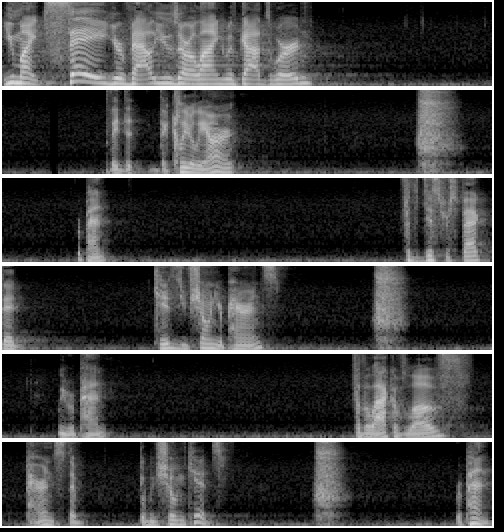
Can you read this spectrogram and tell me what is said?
you might say your values are aligned with God's word, they, they clearly aren't, repent for the disrespect that kids you've shown your parents. we repent. For the lack of love, parents that, that we've shown kids. repent.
